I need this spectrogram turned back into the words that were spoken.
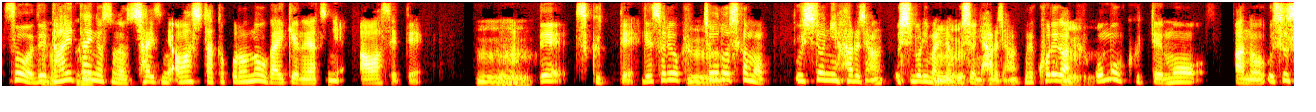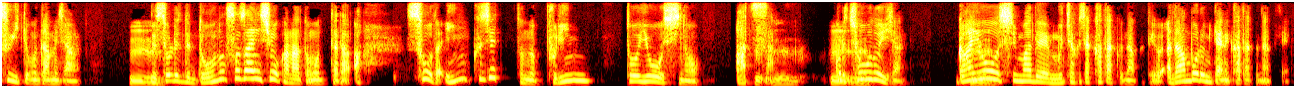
そう。で、う ん大体のそのサイズに合わせたところの外形のやつに合わせて、うん。で、作って、で、それをちょうどしかも、後ろに貼るじゃん？絞り針の後ろに貼るじゃん？で、これが重くても、あの、薄すぎてもダメじゃん。うん。で、それでどの素材にしようかなと思ったら、あ、そうだ、インクジェットのプリント用紙の厚さ。うんこれちょうどいいじゃん。画用紙までむちゃくちゃ硬くなくて、あ段ボールみたいに硬くなくて。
